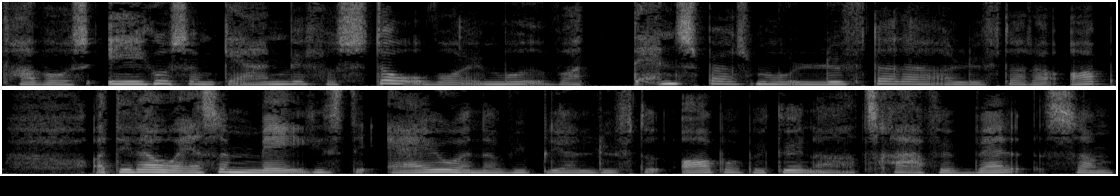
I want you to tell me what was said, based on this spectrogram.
fra vores ego, som gerne vil forstå, hvorimod hvordan spørgsmål løfter dig og løfter dig op. Og det, der jo er så magisk, det er jo, at når vi bliver løftet op og begynder at træffe valg, som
